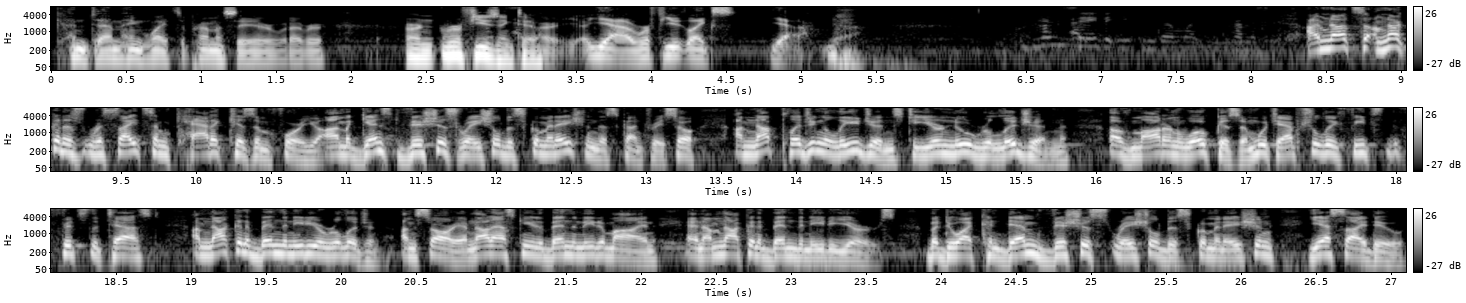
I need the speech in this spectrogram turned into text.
condemning white supremacy or whatever. or refusing to. Or, yeah, refute like yeah, yeah. You didn't say that you condemn white supremacy. I'm not. I'm not going to recite some catechism for you. I'm against vicious racial discrimination in this country. So I'm not pledging allegiance to your new religion of modern wokeism, which absolutely fits fits the test. I'm not going to bend the knee to your religion. I'm sorry. I'm not asking you to bend the knee to mine, and I'm not going to bend the knee to yours. But do I condemn vicious racial discrimination? Yes, I do.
